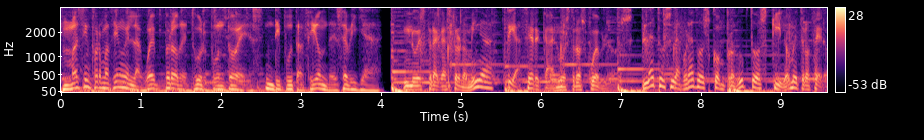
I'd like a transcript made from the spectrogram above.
Más información en la web prodetour.es. Diputación de Sevilla. Nuestra gastronomía te acerca a nuestros pueblos. Platos elaborados con productos kilómetro cero,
